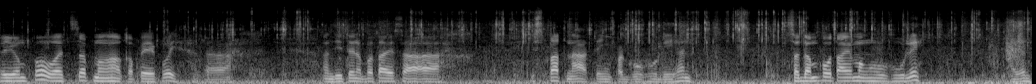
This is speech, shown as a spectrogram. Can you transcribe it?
Ayun po, what's up mga kapepoy? At ah, andito na po tayo sa spot na ating paghuhulihan. Sa dam po tayo manghuhuli. Ayan,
